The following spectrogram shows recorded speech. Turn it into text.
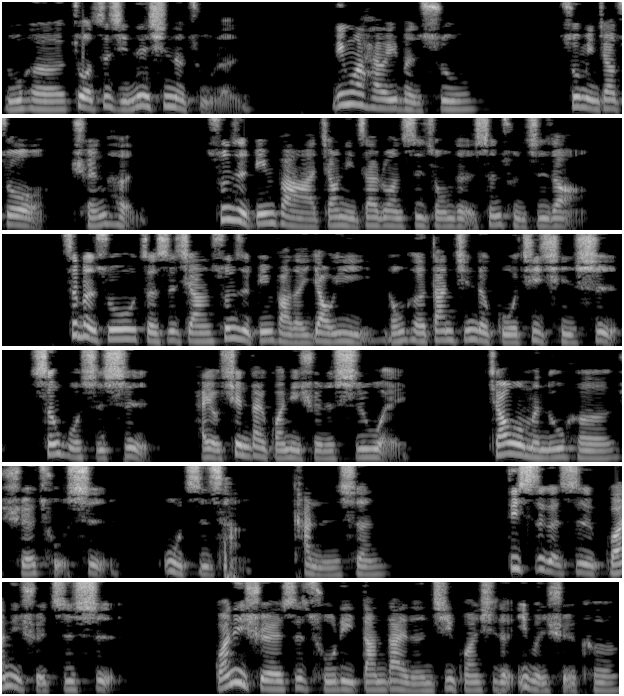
如何做自己内心的主人。另外还有一本书，书名叫做《权衡·孙子兵法》，教你在乱世中的生存之道。这本书则是将孙子兵法的要义融合当今的国际情势、生活时事，还有现代管理学的思维。教我们如何学处事、悟职场、看人生。第四个是管理学知识。管理学是处理当代人际关系的一门学科，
